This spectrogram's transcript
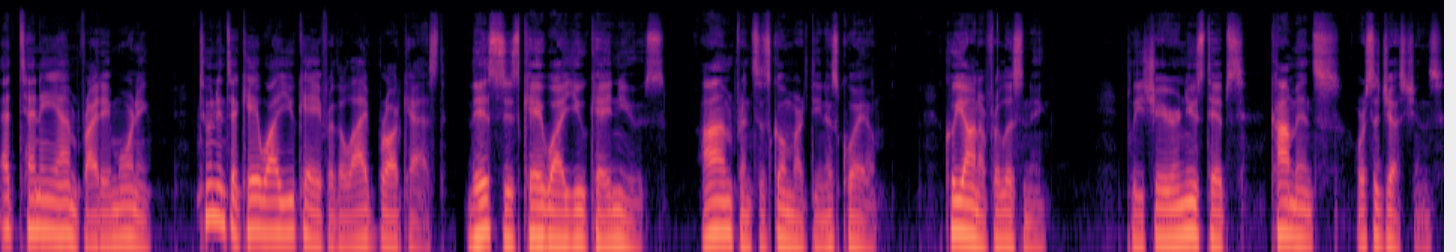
at 10 a.m. Friday morning. Tune into KYUK for the live broadcast. This is KYUK News. I'm Francisco Martinez Cuello. Quyana for listening. Please share your news tips, comments, or suggestions.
